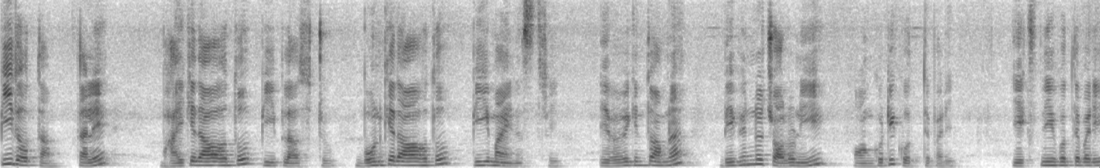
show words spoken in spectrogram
পি ধরতাম, তাহলে ভাইকে দেওয়া হতো পি প্লাস টু বোনকে দেওয়া হতো পি মাইনাস থ্রি এভাবে কিন্তু আমরা বিভিন্ন চল নিয়ে অঙ্কটি করতে পারি। এক্স নিয়ে করতে পারি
